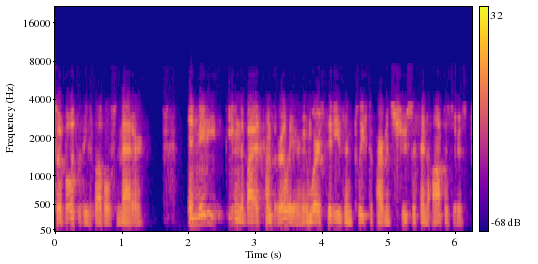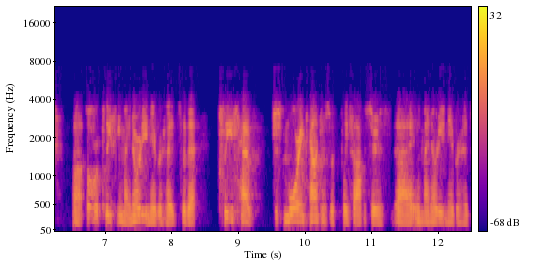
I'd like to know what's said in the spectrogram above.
So both of these levels matter. And maybe even the bias comes earlier in where cities and police departments choose to send officers uh, over policing minority neighborhoods so that police have just more encounters with police officers uh, in minority neighborhoods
